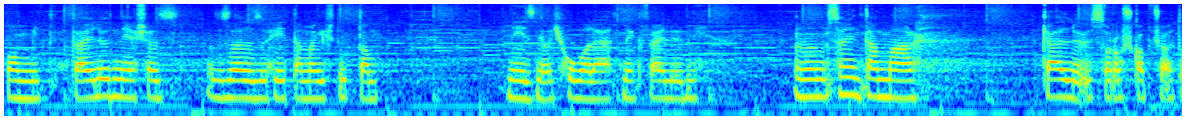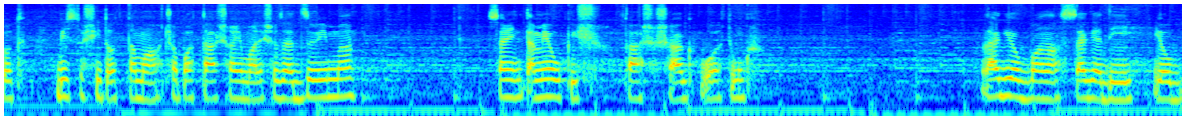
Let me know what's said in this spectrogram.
van mit fejlődni, és ez, az az előző héten meg is tudtam nézni, hogy hova lehet még fejlődni. Szerintem már kellő szoros kapcsolatot biztosítottam a csapattársaimmal és az edzőimmel. Szerintem jó kis társaság voltunk. Legjobban a szegedi jobb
